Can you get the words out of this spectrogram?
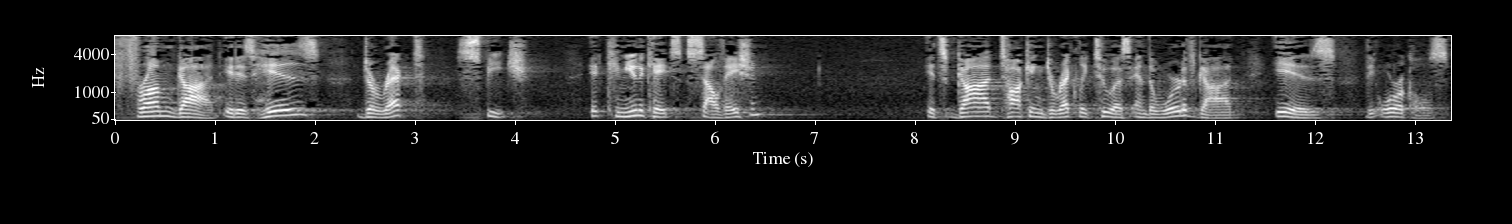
from God. It is His direct speech. It communicates salvation. It's God talking directly to us, and the Word of God is the oracles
